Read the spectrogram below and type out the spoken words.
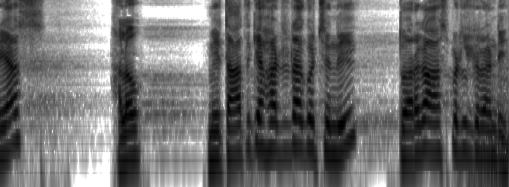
యాస్? హలో మీ తాతకి హార్ట్ అటాక్ వచ్చింది. త్వరగా హాస్పిటల్కి రండి.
